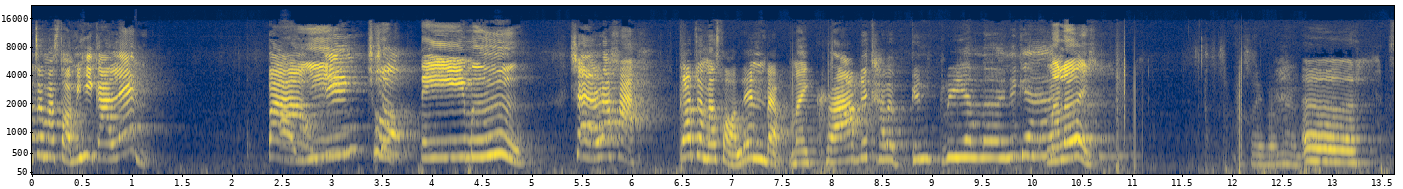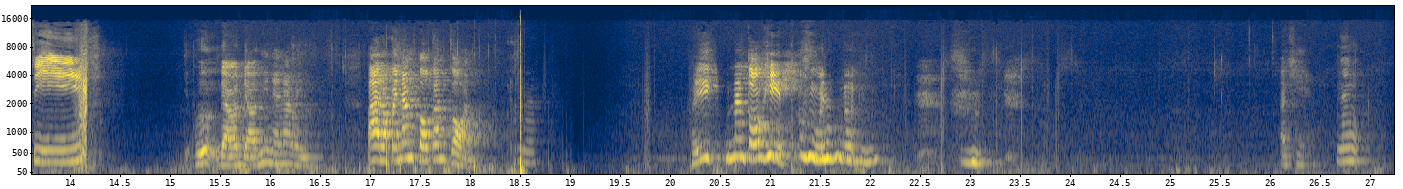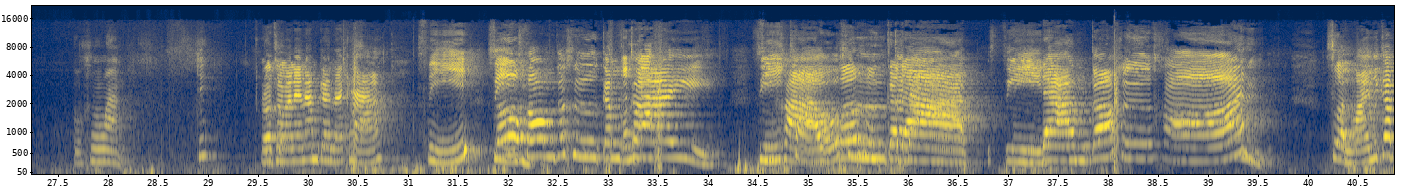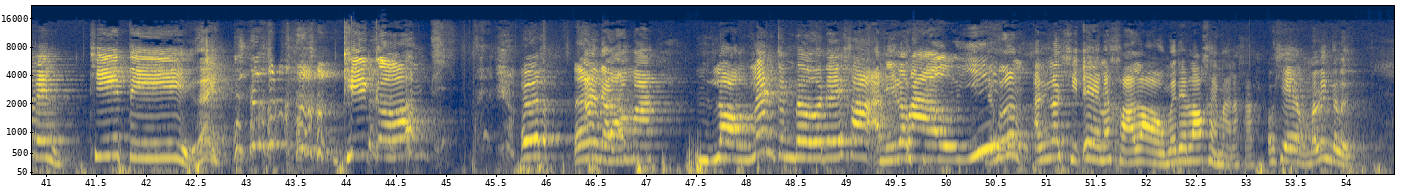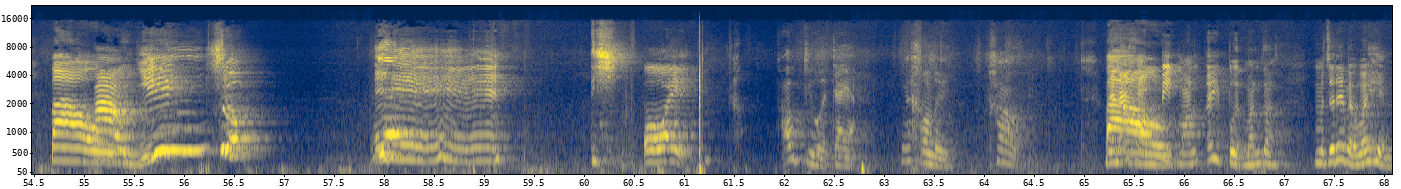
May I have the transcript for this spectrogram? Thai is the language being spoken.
เราจะมาสอนวิธีการเล่น เป่ายิงฉุบตีมือ ใช่แล้วล่ะค่ะ ก็จะมาสอนเล่นแบบ Minecraft ด้วยค่ะแบบเกรียนๆเลยนะแกมาเลยเคยแป๊บนึงเออสีเดี๋ยวเพิ่งเดี๋ยวเดี๋ยวที่แนะนำเองไปเราไปนั่งโต๊ะกันก่อนเฮ้ยกูนั่งโต๊ะผิดไม่นั่งโต๊ะนี้โอเคนั่งตัวข้างล่างจิ๊ก เราจะมาแนะนำกันนะคะ สีสีส้มส้มก็คือกันไกรสีขาวก็คือกระดาษ สีดำก็คือค้อน ส่วนไม้นี่ก็เป็นที่ตีเฮ้ยขี้โกงเออเออเดี๋ยวเรามาลองเล่นกันเลยค่ะ อันนี้เราเป่ายิเดี๋ยวงเพิ่งอันนี้เราคิดเองนะคะ เราไม่ได้ลอกใครมานะคะ โอเคเรามาเล่นกันเลย เป่าเป่ายิงชุบเอ๊ะ โอ้ย เข้ากี่หัวใจอะ ไม่เข้าเลย เข้าเปล่าเดี๋ยวนะขอปิดมอนเอ้ยเปิดมอนก่อน มันจะได้แบบว่าเห็น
